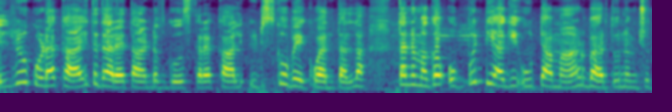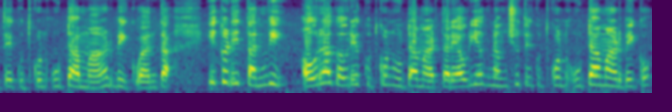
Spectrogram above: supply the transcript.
ಎಲ್ಲರೂ ಕೂಡ ಕಾಯ್ತಿದ್ದಾರೆ ತಾಂಡವ್ಗೋಸ್ಕರ ಕಾಲು ಇಡ್ಸ್ಕೋಬೇಕು ಅಂತಲ್ಲ. ತನ್ನ ಮಗ ಒಬ್ಬಟ್ಟಿಯಾಗಿ ಊಟ ಮಾಡಬಾರ್ದು ನಮ್ಮ ಜೊತೆ ಕುತ್ಕೊಂಡು ಊಟ ಮಾಡಬೇಕು ಅಂತ. ಈ ಕಡೆ ತನ್ವಿ, ಅವ್ರಾಗ ಅವರೇ ಕುತ್ಕೊಂಡು ಊಟ ಮಾಡ್ತಾರೆ. ಯಾಕೆ ನಮ್ಮ ಜೊತೆ ಕುತ್ಕೊಂಡು ಊಟ ಮಾಡಬೇಕು?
